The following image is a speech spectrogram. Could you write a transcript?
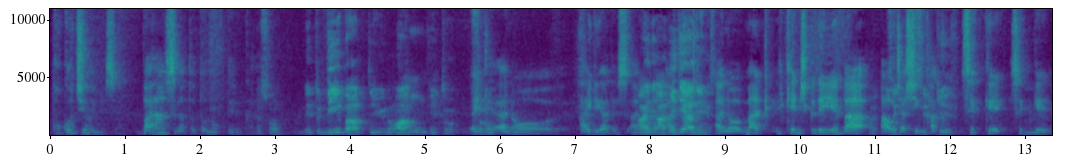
心地よいんですよ。バランスが整ってるから。その、えっと、ディーバーっていうのは、うん。えっとあのアイディアです。あのアイデアあイデアでいいんですあねのまあ建築で言えば、はい。青写真設描く設計。設計、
